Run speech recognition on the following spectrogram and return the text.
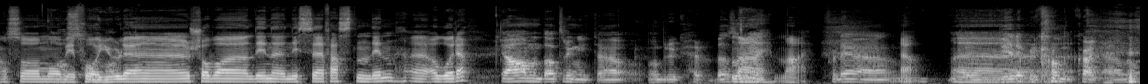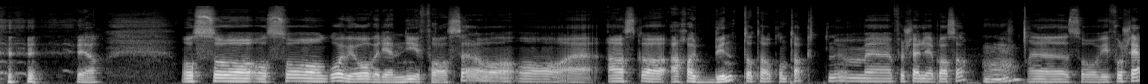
Og så må Og vi få må- juleshowet din, nissefesten din, av gårde. Ja, men da trenger ikke jeg å bruke hodet så Nei, nei. For det, Ja. det De replikkene kan jeg nå. Ja. Og så, og så går vi over i en ny fase, og, og eh, jeg, skal, jeg har begynt å ta kontakt nå med forskjellige plasser, mm. Eh, så vi får se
